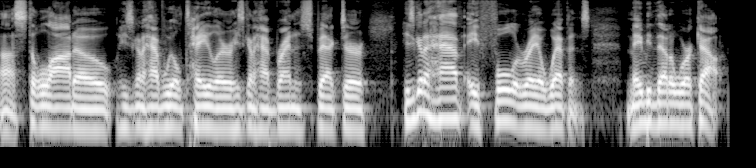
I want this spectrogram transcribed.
uh. He's going to have Will Taylor. He's going to have Brannon Spector. He's going to have a full array of weapons. Maybe that'll work out.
